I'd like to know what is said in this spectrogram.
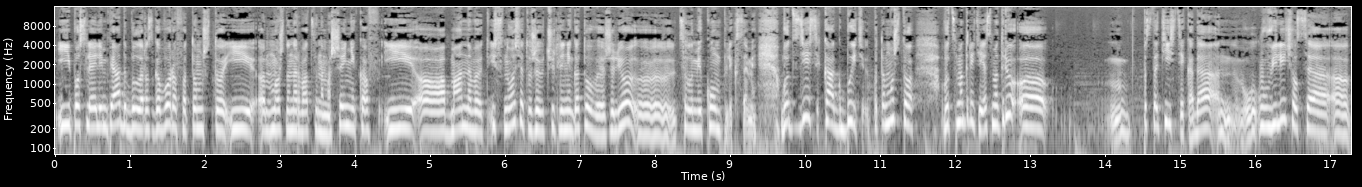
и после Олимпиады было разговоров о том, что и э, можно нарваться на мошенников, и э, обманывают, и сносят уже чуть ли не готовое жилье э, целыми комплексами. Вот здесь как быть? Потому что, вот смотрите, я смотрю, э, статистика, да, увеличился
